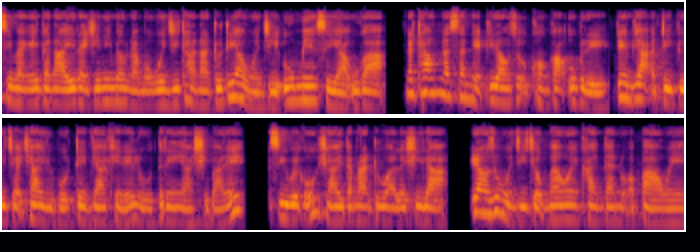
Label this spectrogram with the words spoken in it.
စီမံကိန်းဗဏ္ဍာရေးနဲ့ရင်းနှီးမြှုပ်နှံမှုဝန်ကြီးဌာနဒုတိယဝန်ကြီးဦးမင်းစရာဦးက2022ပြည်ထောင်စုအခွန်ကောက်ဥပဒေတင်ပြအတည်ပြုချက်ရယူဖို့တင်ပြခဲ့တယ်လို့သတင်းရရှိပါတယ်။အစည်းအဝေးကိုယာယီသမ္မတဒူဝါလက်ရှိလာပြည်ထောင်စုဝန်ကြီးချုပ်မန်ဝင်းခိုင်တန်းတို့အပါအဝင်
